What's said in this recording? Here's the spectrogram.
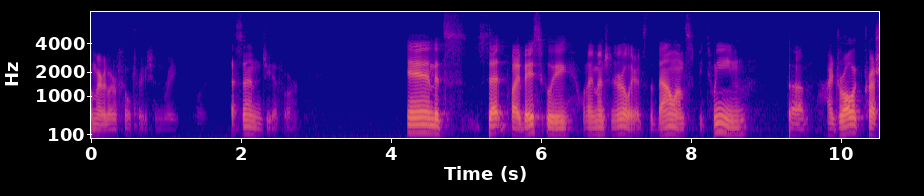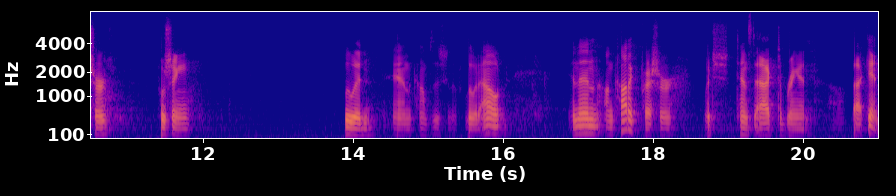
glomerular filtration rate, or SNGFR. And it's set by basically what I mentioned earlier. It's the balance between the hydraulic pressure pushing fluid and the composition of fluid out, and then oncotic pressure, which tends to act to bring it uh, back in.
